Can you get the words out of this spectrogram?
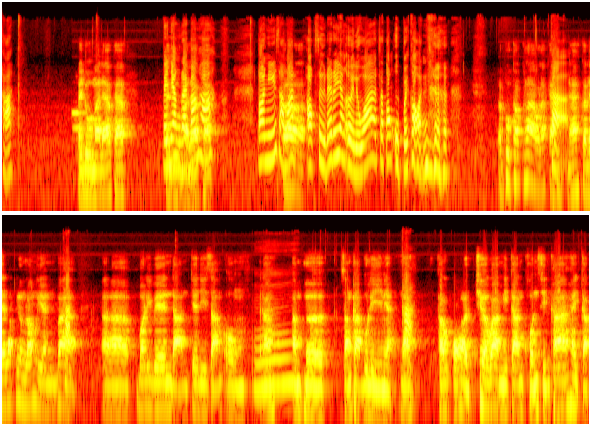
คะ ไปดูมาแล้วครับ เป็นอย่างไรบ้างไปดูมาแล้คะวครับตอนนี้สามารถก็ออกสื่อได้หรือยังเอ่ยหรือว่าจะต้องอุบไว้ก่อนพูดคร่าวๆแล้วกันค่ะนะก็ได้รับเรื่องร้องเรียนว่าค่ะเอ่อ บริเวณด่านเจดีย์สามองค์นะอืมอำเภอสังขละบุรีเนี่ยนะค่ะเขาก็เชื่อว่ามีการขนสินค้าให้กับ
